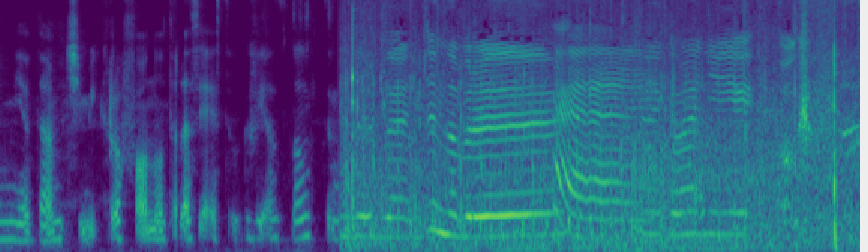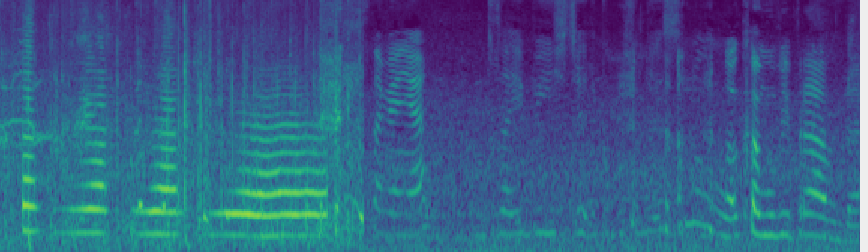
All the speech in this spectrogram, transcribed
Nie dam ci mikrofonu, teraz ja jestem gwiazdą w tym Dzień dobry. Hej, kochani. Stawienie? Zajebiście, tylko potrzebuję snu. Oko mówi prawdę.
